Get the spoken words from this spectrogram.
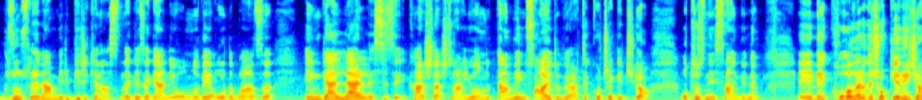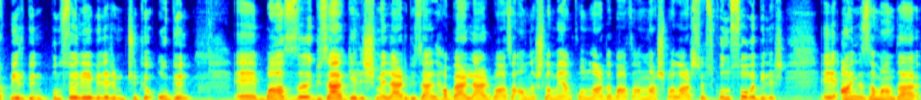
uzun süreden beri biriken aslında gezegen yoğunluğu ve orada bazı engellerle sizi karşılaştıran yoğunluktan Venüs ayrılıyor artık koça geçiyor 30 Nisan günü. E, ve kovalara da çok yarayacak bir gün bunu söyleyebilirim çünkü o gün e, bazı güzel gelişmeler, güzel haberler, bazı anlaşılamayan konularda bazı anlaşmalar söz konusu olabilir. E, aynı zamanda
